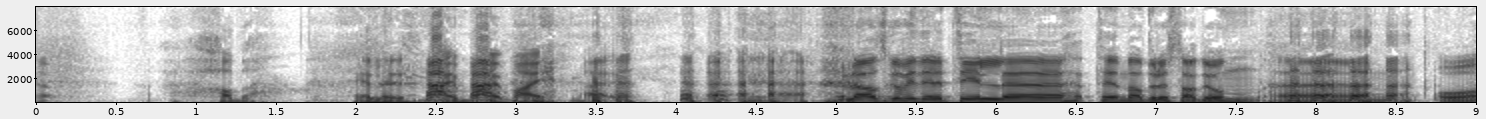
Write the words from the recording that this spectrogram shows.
Ja. Ha det. Eller bye, bye, bye. La oss gå videre til, uh, til Nadderud stadion eh, og,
